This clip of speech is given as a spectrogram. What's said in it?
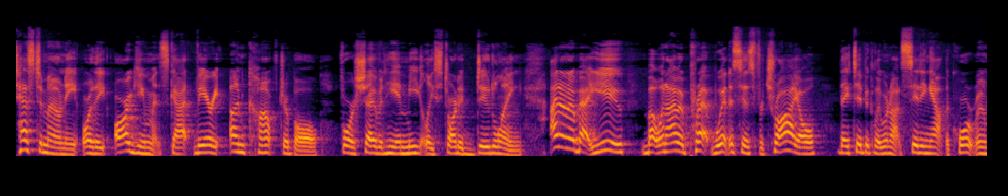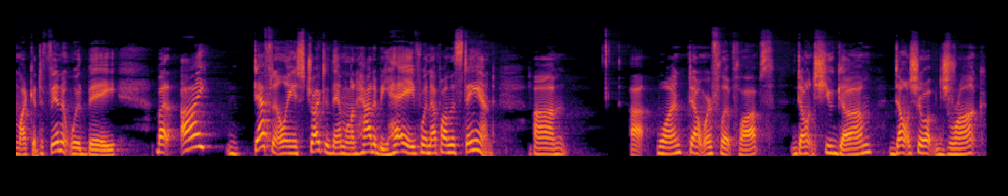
testimony or the arguments got very uncomfortable for Chauvin, he immediately started doodling. I don't know about you, but when I would prep witnesses for trial, they typically were not sitting out the courtroom like a defendant would be. But I definitely instructed them on how to behave when up on the stand. Um, uh, one, don't wear flip flops. Don't chew gum. Don't show up drunk.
